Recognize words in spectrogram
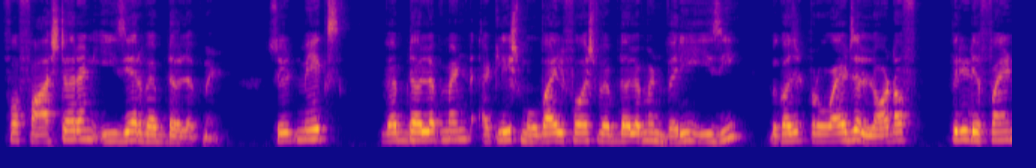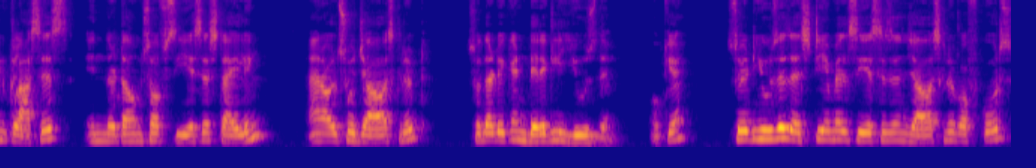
for faster and easier web development. So it makes web development, at least mobile first web development very easy because it provides a lot of predefined classes in the terms of CSS styling and also JavaScript so that you can directly use them. Okay. So it uses HTML, CSS and JavaScript of course.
